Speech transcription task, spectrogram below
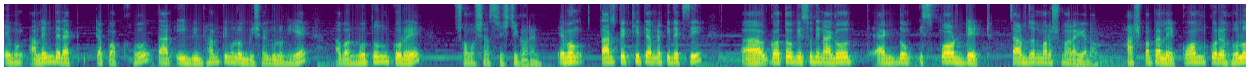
এবং আলেমদের একটা পক্ষ তার এই বিভ্রান্তিমূলক বিষয়গুলো নিয়ে আবার নতুন করে সমস্যা সৃষ্টি করেন। এবং তার প্রেক্ষিতে আমরা কি দেখছি গত কিছুদিন আগেও একদম স্পট ডেট চারজন মানুষ মারা গেল। হাসপাতালে কম করে হলো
